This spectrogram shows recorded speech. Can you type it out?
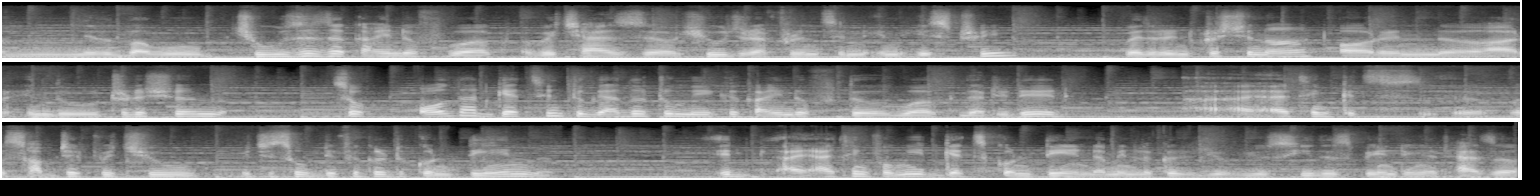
Um, Babu chooses a kind of work which has a huge reference in, in history, whether in Christian art or in uh, our Hindu tradition. So all that gets in together to make a kind of the work that he did. I, I think it's uh, a subject which you which is so difficult to contain. It, I, I, think for me it gets contained. I mean, look, you, you see this painting, it has a,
